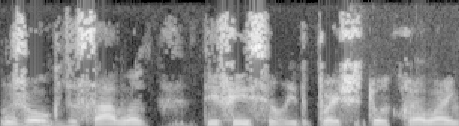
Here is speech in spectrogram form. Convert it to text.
um jogo de sábado difícil e depois, se tudo correr bem,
